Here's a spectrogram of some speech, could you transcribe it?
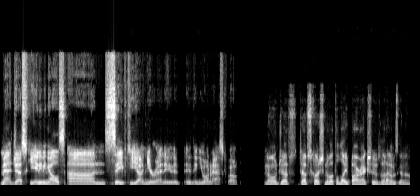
Matt Jeske, anything else on safety on your end? Anything, anything you want to ask about? No, Jeff's Jeff's question about the light bar actually was what I was gonna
